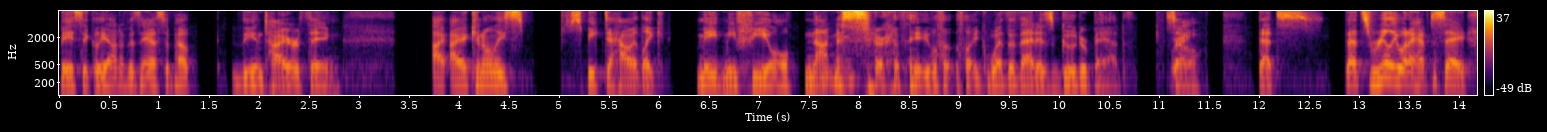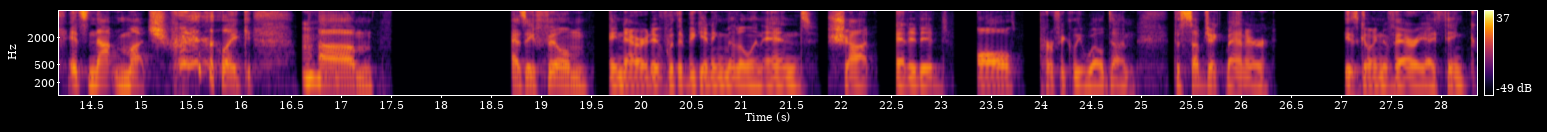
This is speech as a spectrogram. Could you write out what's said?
basically out of his ass about the entire thing, I, I can only sp- speak to how it like made me feel, not Mhm. necessarily like whether that is good or bad. So Right. that's that's really what I have to say. It's not much. like Mhm. um as a film, a narrative with a beginning, middle, and end, shot, edited, all perfectly well done. The subject matter is going to vary, I think,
